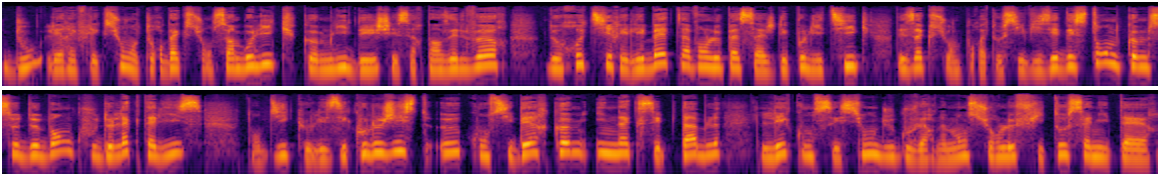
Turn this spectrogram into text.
d'où les réflexions autour d'actions symboliques comme l'idée chez certains éleveurs de retirer les bêtes avant le passage des politiques. Des actions pourraient aussi viser des stands comme de Banque ou de Lactalis, tandis que les écologistes, eux, considèrent comme inacceptables les concessions du gouvernement sur le phytosanitaire.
